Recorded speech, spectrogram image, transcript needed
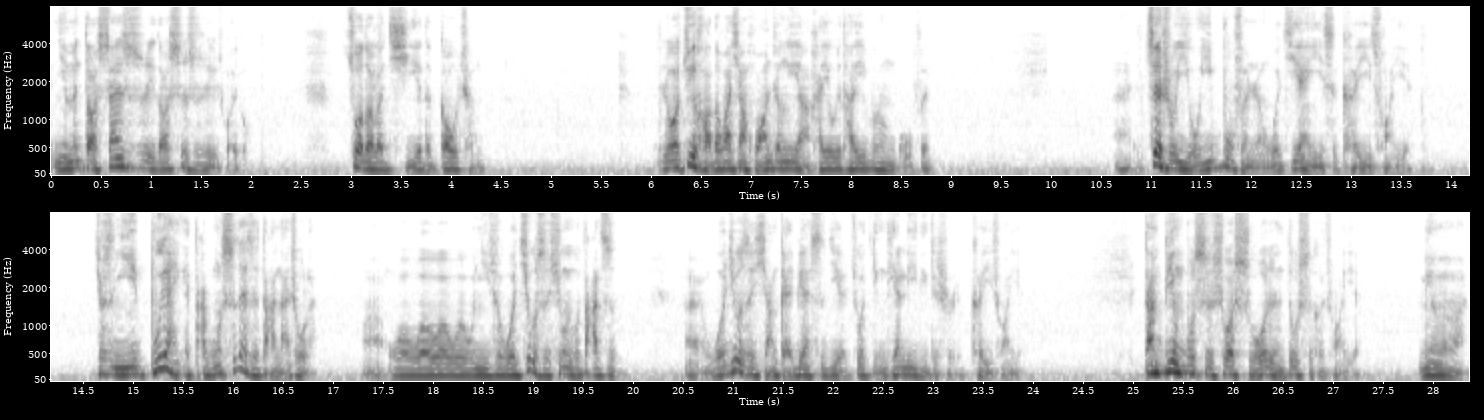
你们到三十岁到四十岁左右，做到了企业的高层。如果最好的话，像黄峥一样，还有他一部分股份。这时候有一部分人，我建议是可以创业。就是你不愿意打工，实在是打难受了啊！我我我我，你说我就是胸有大志，哎，我就是想改变世界，做顶天立地的事可以创业。但并不是说所有人都适合创业，明白吗？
